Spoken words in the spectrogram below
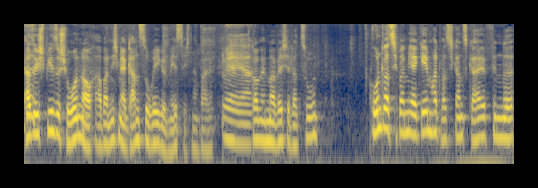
also ich spiele sie schon noch, aber nicht mehr ganz so regelmäßig, ne, weil Ja, ja. es kommen immer welche dazu. Und was sich bei mir ergeben hat, was ich ganz geil finde,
